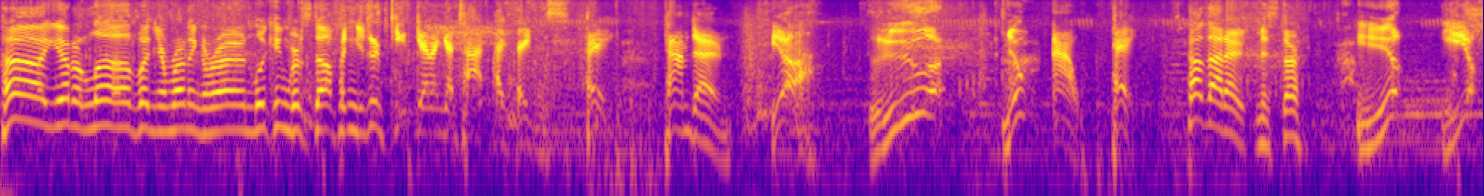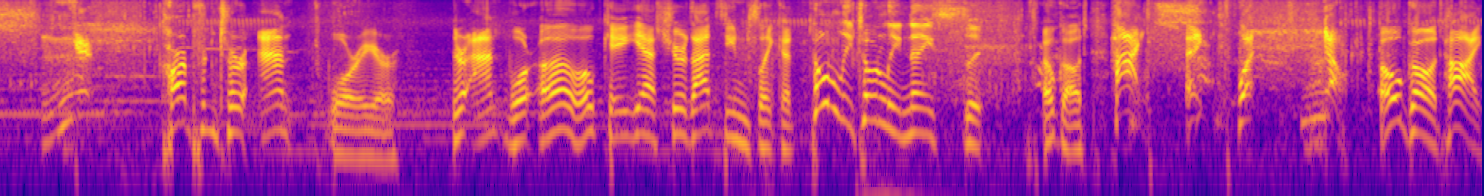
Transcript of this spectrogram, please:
Oh, you gotta love when you're running around looking for stuff and you just keep getting attacked by things. Hey, calm down. Yeah. Nope. Ow. Hey, cut that out, mister. Yep. Yep. Carpenter Ant Warrior. They're Ant War. Oh, okay. Yeah, sure. That seems like a totally, totally nice. Uh... Oh, God. Hi. Hey, what? No. Oh, God. Hi.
